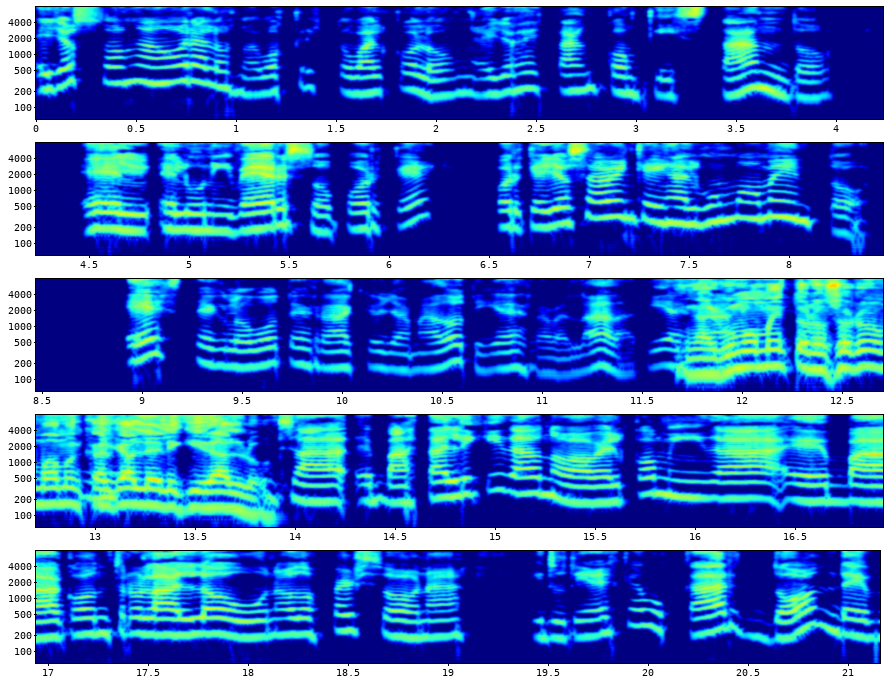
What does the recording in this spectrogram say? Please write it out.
Ellos son ahora los nuevos Cristóbal Colón, ellos están conquistando el, el universo. ¿Por qué? Porque ellos saben que en algún momento este globo terráqueo llamado Tierra, ¿verdad? La Tierra. En algún momento nosotros nos vamos a encargar de liquidarlo. O sea, va a estar liquidado, no va a haber comida, eh, va a controlarlo una o dos personas y tú tienes que buscar dónde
